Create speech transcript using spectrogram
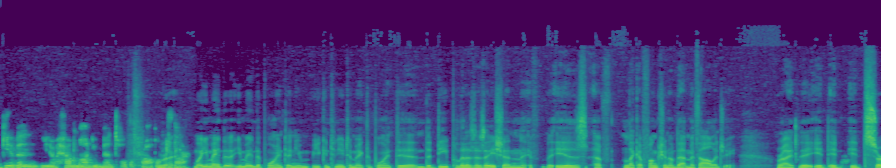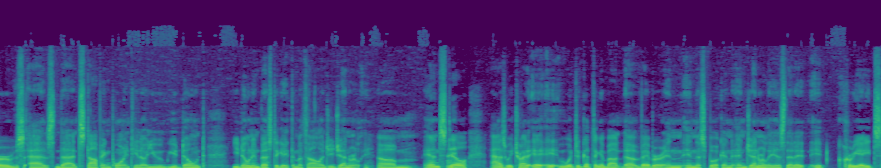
given you know how monumental the problems right. are. Well, you made the you made the point, and you you continue to make the point. The the depoliticization if, is a, like a function of that mythology, right? It it it serves as that stopping point. You know, you you don't you don't investigate the mythology generally. Um, and still, right. as we try to, it, it, what's a good thing about uh, Weber in, in this book and, and generally is that it, it creates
